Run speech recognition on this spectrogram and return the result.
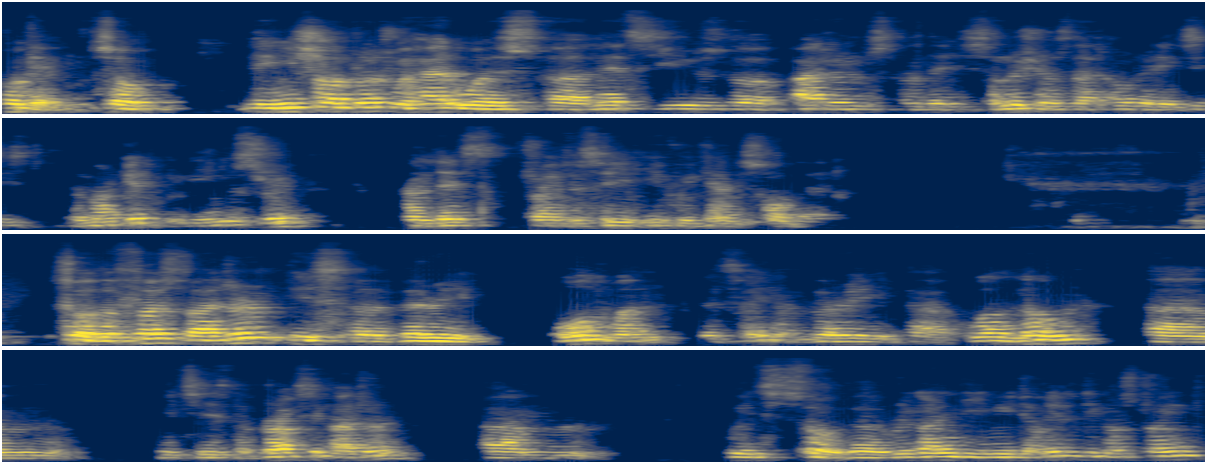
Okay, so the initial approach we had was uh, let's use the patterns and the solutions that already exist in the market, in the industry, and let's try to see if we can solve that. So the first pattern is a very old one, let's say, and very uh, well known, um, which is the proxy pattern. Um, which so the, regarding the immutability constraint,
